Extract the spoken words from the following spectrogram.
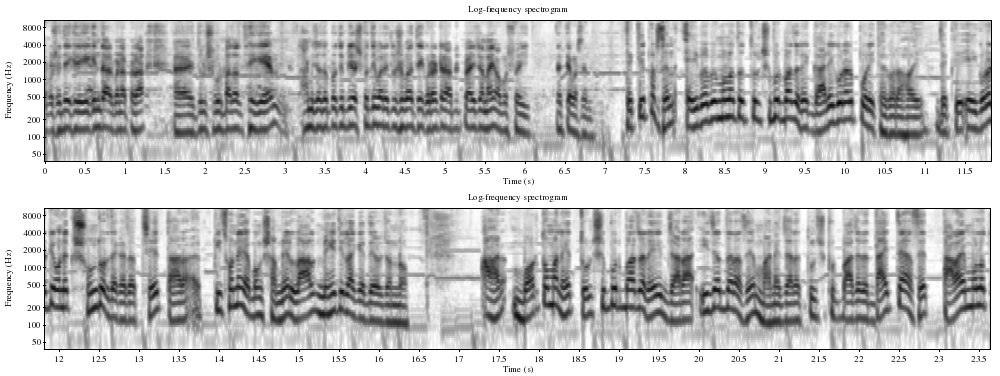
অবশ্যই দেখে দেখে কিনতে পারবেন আপনারা। তুলসীপুর বাজার থেকে। আমি যত প্রতি বৃহস্পতিবার তুলসীপুর থেকে ঘোড়াটির আপডেট প্রাইস জানাই অবশ্যই দেখতে পাচ্ছেন দেখতে পারছেন, এইভাবে মূলত তুলসীপুর বাজারে গাড়ি ঘোড়ার পরীক্ষা করা হয়। দেখতে এই ঘোড়াটি অনেক সুন্দর দেখা যাচ্ছে, তার পিছনে এবং সামনে লাল মেহেদি লাগিয়ে দেওয়ার জন্য। আর বর্তমানে তুলসীপুর বাজারে যারা ইজারদার আছে মানে যারা তুলসীপুর বাজারের দায়িত্বে আছে, তারাই মূলত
